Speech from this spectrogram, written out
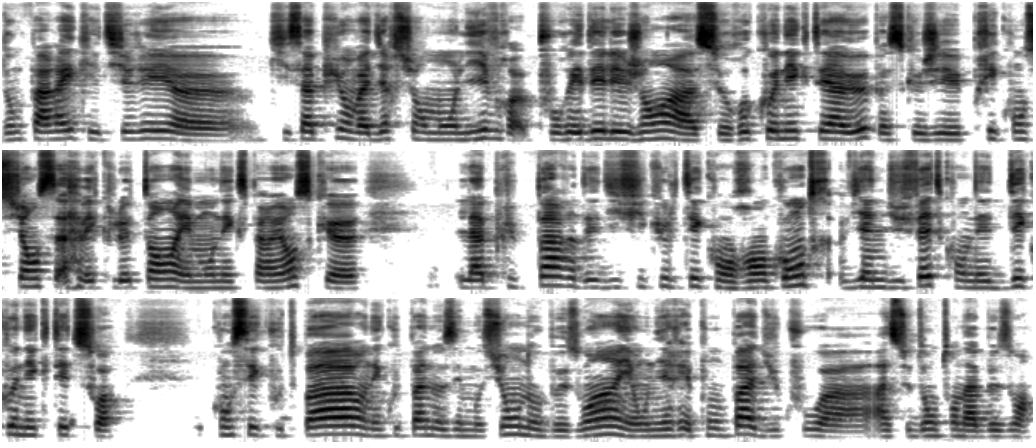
donc pareil, qui est tiré, qui s'appuie, on va dire, sur mon livre pour aider les gens à se reconnecter à eux, parce que j'ai pris conscience avec le temps et mon expérience que la plupart des difficultés qu'on rencontre viennent du fait qu'on est déconnecté de soi, qu'on s'écoute pas, on n'écoute pas nos émotions, nos besoins, et on n'y répond pas du coup à ce dont on a besoin.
